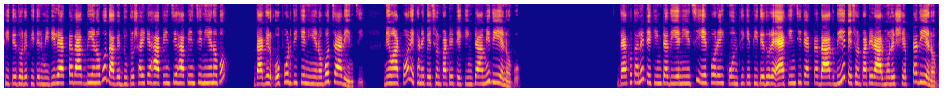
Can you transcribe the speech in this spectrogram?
ফিতে ধরে ফিতের মিডিলে একটা দাগ দিয়ে নেব। দাগের দুটো সাইডে হাফ ইঞ্চি হাফ ইঞ্চি নিয়ে নেব। দাগের ওপর দিকে নিয়ে নেব চার ইঞ্চি নেওয়ার পর এখানে পেছন পাটের টেকিংটা আমি দিয়ে নেব। দেখো তাহলে টেকিংটা দিয়ে নিয়েছি। এরপর এই কোন থেকে ফিতে ধরে এক ইঞ্চিতে একটা দাগ দিয়ে পেছন পাটের আরমোলের শেপটা দিয়ে নেব।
